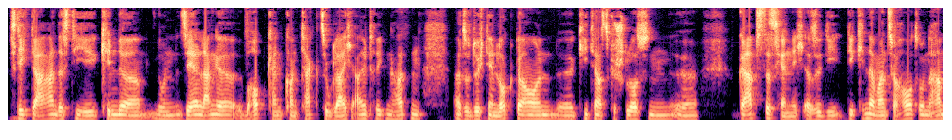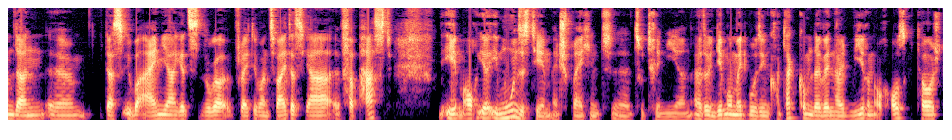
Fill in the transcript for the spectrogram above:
Es liegt daran, dass die Kinder nun sehr lange überhaupt keinen Kontakt zu Gleichaltrigen hatten. Also durch den Lockdown, äh, Kitas geschlossen, äh, gab es das ja nicht. Also die, die Kinder waren zu Hause und haben dann äh, das über ein Jahr, jetzt sogar vielleicht über ein zweites Jahr äh, verpasst, eben auch ihr Immunsystem entsprechend äh, zu trainieren. Also in dem Moment, wo sie in Kontakt kommen, da werden halt Viren auch ausgetauscht.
